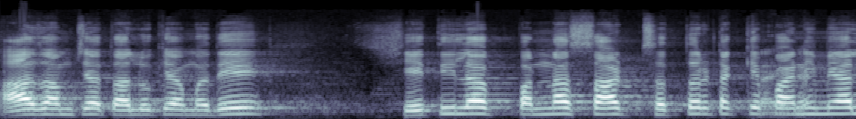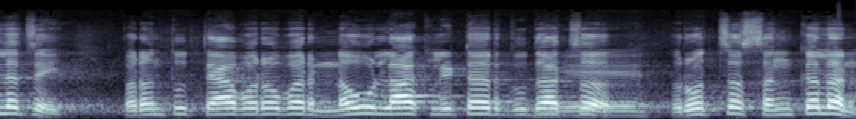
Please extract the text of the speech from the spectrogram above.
आज आमच्या तालुक्यामध्ये शेतीला पन्नास साठ सत्तर टक्के पाणी मिळालंच आहे. परंतु त्याबरोबर नऊ लाख लिटर दुधाचं रोजचं संकलन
